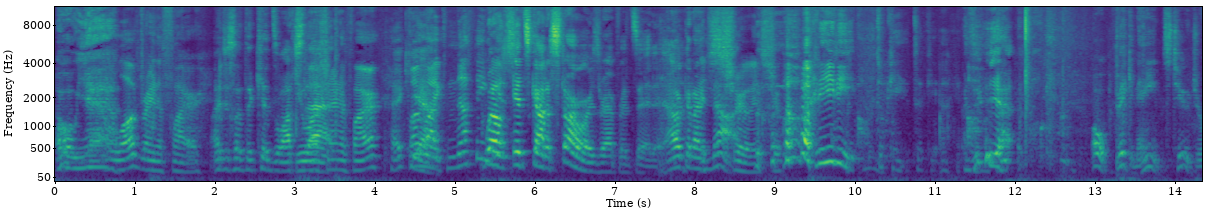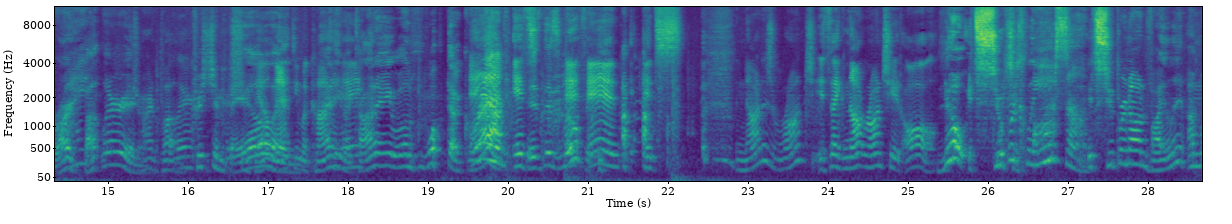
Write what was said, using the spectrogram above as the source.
Oh yeah, I loved Reign of Fire. I just let the kids watch You that. watched Reign of Fire? Heck I'm like nothing. well, is, it's got a Star Wars reference in it. How can I it's not? It's true. It's true. Oh, Greedy. Oh, it's okay. It's okay. okay. Oh, yeah. Oh, big names too. Gerard Right. Butler and Gerard Butler, Christian, Christian Bale, Bale, and Matthew McConaughey. Matthew McConaughey. Well, what the crap and it's is this movie? And, it's not as raunchy. It's like not raunchy at all. no, it's super clean. awesome. It's super non-violent. I'm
